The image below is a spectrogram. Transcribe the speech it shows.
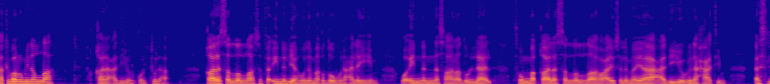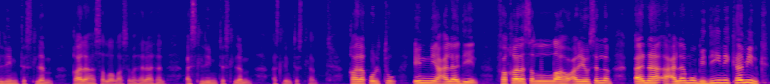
أكبر من الله؟ فقال عدي قلت لا. قال صلى الله عليه وسلم فإن اليهود مغضوب عليهم وإن النصارى ضلال. ثم قال صلى الله عليه وسلم يا عدي بن حاتم أسلم تسلم. قالها صلى الله عليه وسلم ثلاثا أسلم تسلم أسلم تسلم. قال قلت إني على دين. فقال صلى الله عليه وسلم أنا أعلم بدينك منك.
